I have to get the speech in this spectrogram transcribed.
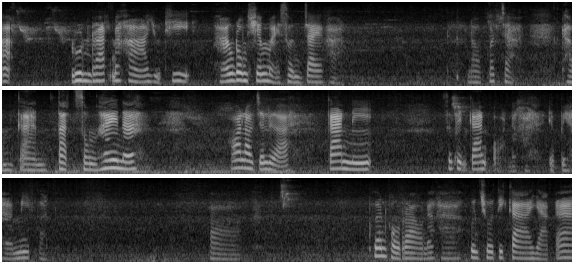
อรุณรัตน์นะคะ อยู่ที่ห้างดงเชียงใหม่สนใจค่ะ เราก็จะทำการตัดทรงให้นะ เพราะเราจะเหลือก้านนี้ ซึ่งเป็นก้านอ่อนนะคะ เดี๋ยวไปหามีดก่อนอ่า เพื่อนของเรานะคะ คุณโชติกาอยากได้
